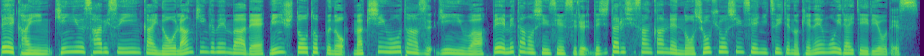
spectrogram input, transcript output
米下院金融サービス委員会のランキングメンバーで民主党トップのマキシン・ウォーターズ議員は、米メタの申請するデジタル資産関連の商標申請についての懸念を抱いているようです。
